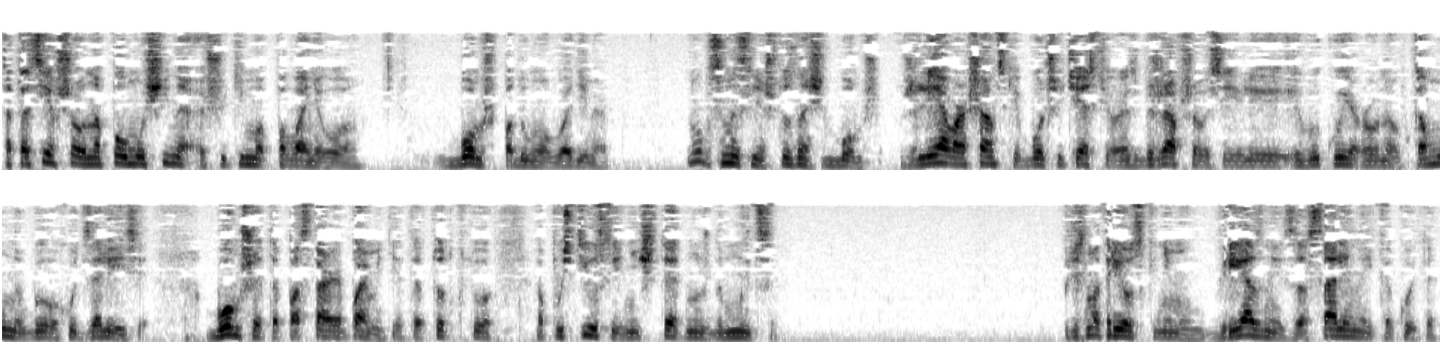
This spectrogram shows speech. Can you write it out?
Отосевшего на пол мужчина ощутимо пованивало. «Бомж», — подумал Владимир. Ну, в смысле, что значит бомж? Жилья в Аршанске большей частью разбежавшегося или эвакуированного в коммуны было хоть залейся. Бомж это по старой памяти, это тот, кто опустился и не считает нужно мыться. Присмотрелся к нему, грязный, засаленный какой-то,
